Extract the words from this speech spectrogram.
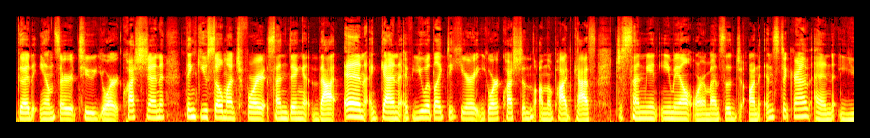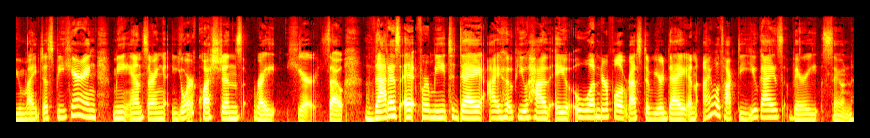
good answer to your question. Thank you so much for sending that in. Again, if you would like to hear your questions on the podcast, just send me an email or a message on Instagram, and you might just be hearing me answering your questions right here. So that is it for me today. I hope you have a wonderful rest of your day, and I will talk to you guys very soon.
